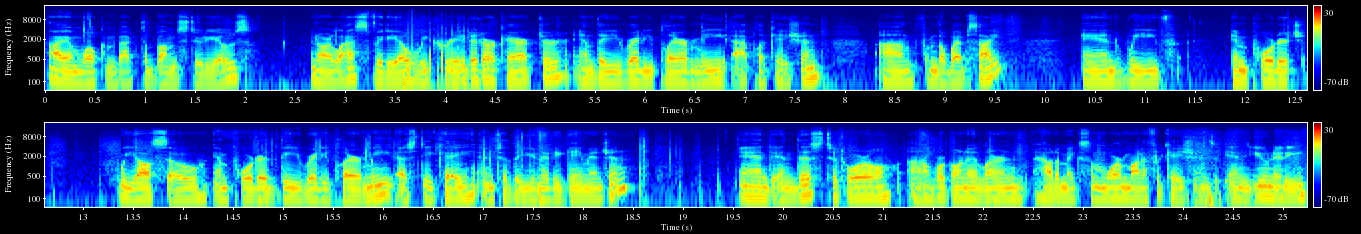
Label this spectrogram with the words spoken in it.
Hi and welcome back to Bum Studios. In our last video, we created our character and the Ready Player Me application um, from the website. And we've imported, we also imported the Ready Player Me SDK into the Unity game engine. And in this tutorial, uh, we're going to learn how to make some more modifications in Unity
